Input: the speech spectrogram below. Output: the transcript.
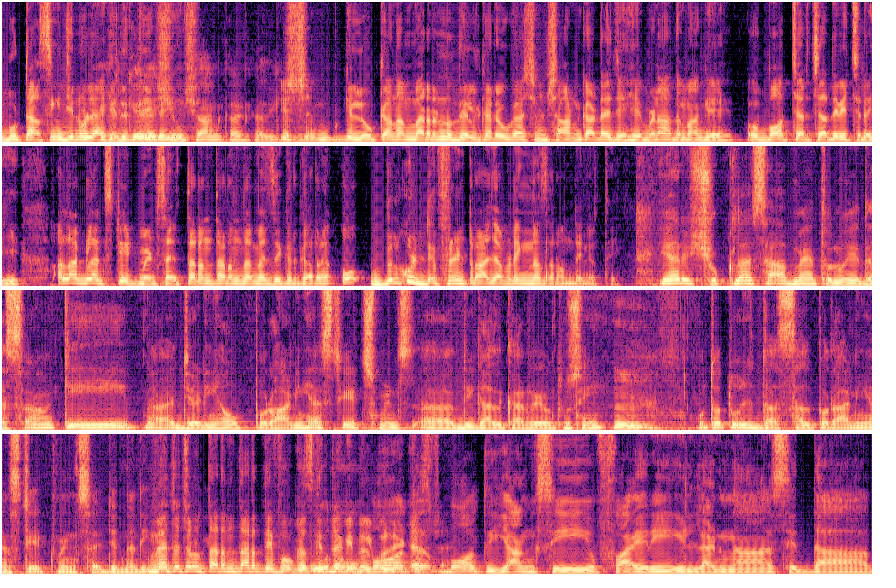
ਬੂਟਾ ਸਿੰਘ ਜੀ ਨੂੰ ਲੈ ਕੇ ਦਿੱਤੀ ਗਈ। ਸ਼ਮਸ਼ਾਨ ਘਾਟ ਖਾਲੀ ਕਿ ਲੋਕਾਂ ਦਾ ਮਰਨ ਨੂੰ ਦਿਲ ਕਰੂਗਾ ਸ਼ਮਸ਼ਾਨ ਘਾਟ ਅਜਿਹੇ ਬਣਾ ਦੇਵਾਂਗੇ। ਉਹ ਬਹੁਤ ਚਰਚਾ ਦੇ ਵਿੱਚ ਰਹੀ। ਅਲੱਗ-ਅਲੱਗ ਸਟੇਟਮੈਂਟਸ ਹੈ ਤਰਨ ਤਰਨ ਦਾ ਮੈਂ ਜ਼ਿਕਰ ਕਰ ਰਿਹਾ। ਉਹ ਬਿਲਕੁਲ ਡਿਫਰੈਂਟ ਰਾਜਾ ਵੜਿੰਗ ਨਜ਼ਰ ਆਉਂਦੇ ਨੇ ਉੱਥੇ। ਯਾਰ ਸ਼ੁਕਲਾ ਸਾਹਿਬ ਮੈਂ ਤੁਹਾਨੂੰ ਇਹ ਦੱਸਾਂ ਕਿ ਜਿਹੜੀਆਂ ਉਹ ਪੁਰਾਣੀਆਂ ਸਟੇਟਮੈਂਟਸ ਦੀ ਗੱਲ ਕਰ ਰਹੇ ਹੋ ਤੁਸੀਂ ਉਹ ਤਾਂ ਤੁਸੀਂ 10 ਸਾਲ ਪੁਰਾਣੀਆਂ ਸਟੇਟਮੈਂਟਸ ਹੈ ਜਿਨ੍ਹਾਂ ਦੀ ਮੈਂ ਤਾਂ ਚਲੋ ਤਰਨ ਤਰਨ ਤੇ ਫੋਕਸ ਕੀਤਾ ਕਿ ਬਿਲਕੁਲ ਲੇਟੈਸਟ ਹੈ। ਬਹੁਤ ਯੰਗ ਸੀ ਫਾਇਰੀ ਲੜਨਾ ਸਿੱਧਾ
